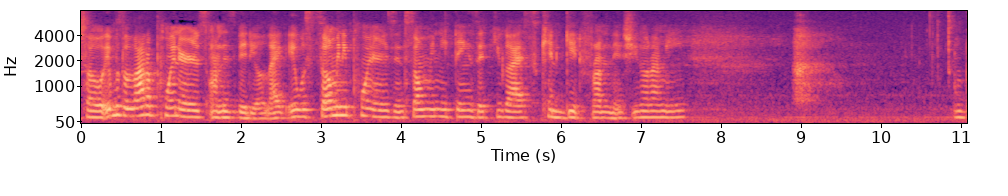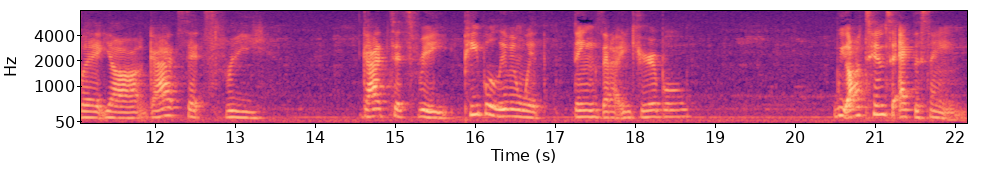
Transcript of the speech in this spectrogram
So it was a lot of pointers on this video. Like it was so many pointers and so many things that you guys can get from this. You know what I mean? But y'all, God sets free. God sets free. People living with things that are incurable. We all tend to act the same.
